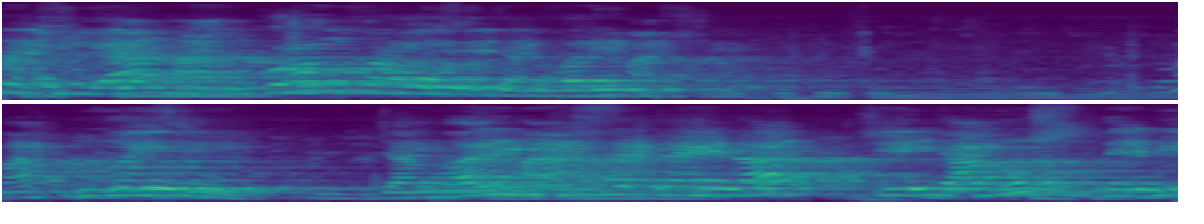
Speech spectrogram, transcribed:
থাকিয়া নামকরণ করা হয়েছে জানুয়ারি মাসে। বুঝাইছি? জানুয়ারি মাস যেটা এটা, সেই জানুস দেবী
